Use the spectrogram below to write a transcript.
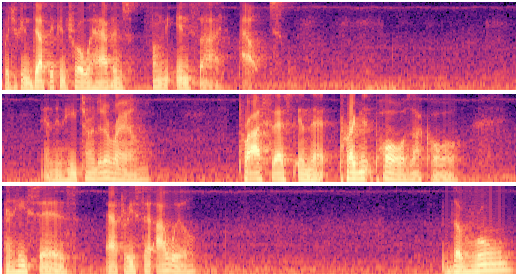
but you can definitely control what happens from the inside out. And then he turned it around, processed in that pregnant pause, I call, and he says, after he said, I will, The room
